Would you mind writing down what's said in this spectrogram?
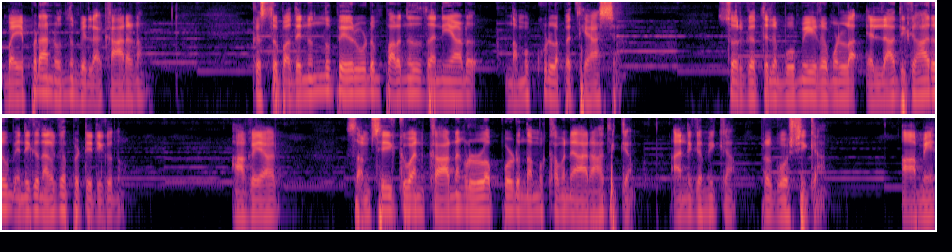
ഭയപ്പെടാൻ ഒന്നുമില്ല കാരണം ക്രിസ്തു പതിനൊന്ന് പേരോടും പറഞ്ഞത് തന്നെയാണ് നമുക്കുള്ള പ്രത്യാശ. സ്വർഗത്തിലും ഭൂമിയിലുമുള്ള എല്ലാ അധികാരവും എനിക്ക് നൽകപ്പെട്ടിരിക്കുന്നു. ആകയാൽ സംശയിക്കുവാൻ കാരണങ്ങളുള്ളപ്പോഴും നമുക്ക് അവനെ ആരാധിക്കാം അനുഗമിക്കാം പ്രഘോഷിക്കാം. ആമേൻ.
